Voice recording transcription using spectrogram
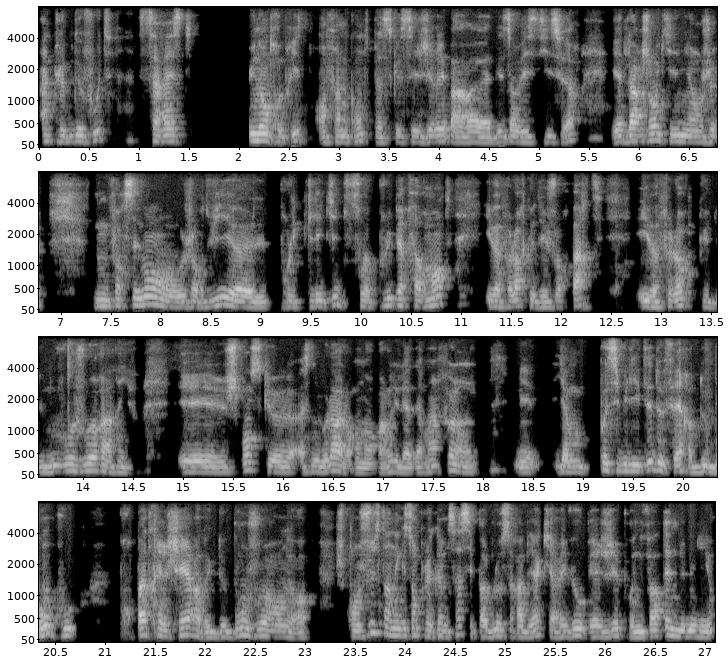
un club de foot, ça reste une entreprise, en fin de compte, parce que c'est géré par euh, des investisseurs. Il y a de l'argent qui est mis en jeu. Donc forcément, aujourd'hui, euh, pour que l'équipe soit plus performante, il va falloir que des joueurs partent et il va falloir que de nouveaux joueurs arrivent. Et je pense que à ce niveau-là, alors on en parlait la dernière fois, hein, mais il y a une possibilité de faire de bons coups pour pas très cher avec de bons joueurs en Europe. Je prends juste un exemple comme ça, c'est Pablo Sarabia qui est arrivé au PSG pour une vingtaine de millions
